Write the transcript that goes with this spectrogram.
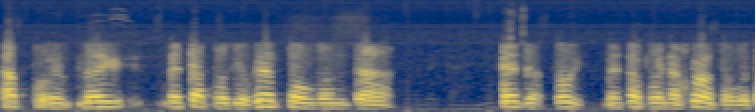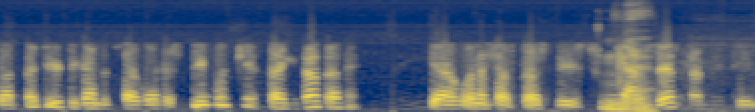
από, δηλαδή, μετά από δύο χρόνια το 85, το, μετά από ένα χρόνο το 85 γιατί είχαμε τους αγώνες τύπου και θα γινόταν και ο αγώνας αυτός της Ναι. Καζέρτα με την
